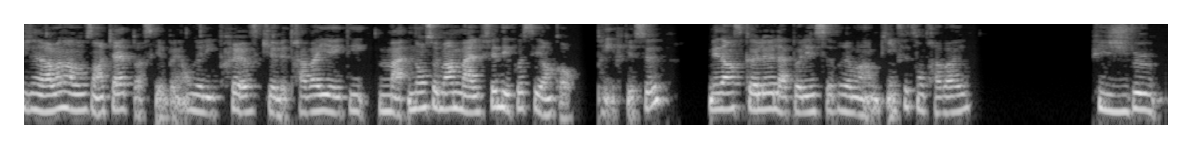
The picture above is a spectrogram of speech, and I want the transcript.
généralement dans nos enquêtes, parce que ben on a les preuves que le travail a été ma- non seulement mal fait, des fois c'est encore pire que ça, mais dans ce cas-là, la police a vraiment bien fait son travail. Puis je veux,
